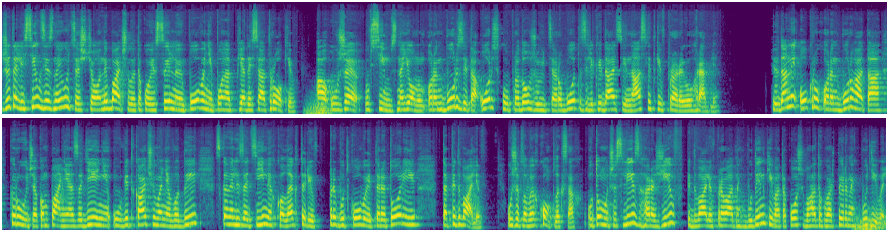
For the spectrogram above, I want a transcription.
Жителі сіл зізнаються, що не бачили такої сильної повені понад 50 років. А уже усім знайомим Оренбурзі та Орську продовжуються роботи з ліквідації наслідків прориву греблі. Південний округ Оренбурга та керуюча компанія задіяні у відкачування води з каналізаційних колекторів прибуткової території та підвалів у житлових комплексах, у тому числі з гаражів, підвалів приватних будинків, а також багатоквартирних будівель.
